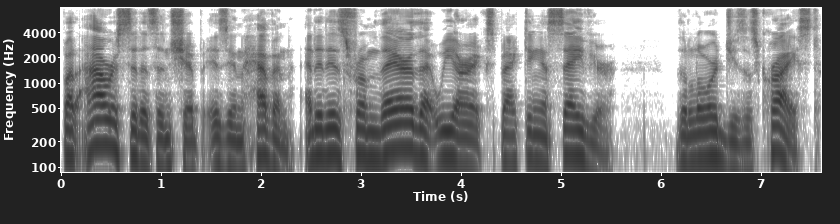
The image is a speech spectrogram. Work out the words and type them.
But our citizenship is in heaven, and it is from there that we are expecting a Savior, the Lord Jesus Christ.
